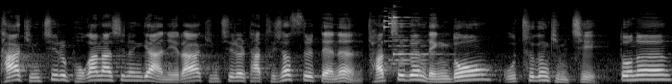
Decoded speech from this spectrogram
다 김치를 보관하시는 게 아니라 김치를 다 드셨을 때는 좌측은 냉동, 우측은 김치 또는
